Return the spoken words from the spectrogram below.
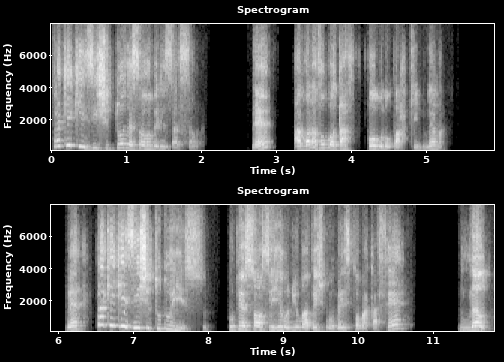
para que, que existe toda essa organização? Né? Agora vou botar fogo no parquinho, né, Marcos? Né? Para que, que existe tudo isso? O pessoal se reunir uma vez por mês e tomar café? Não.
